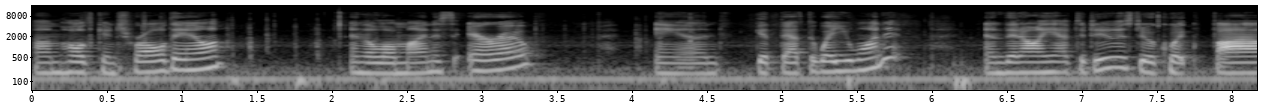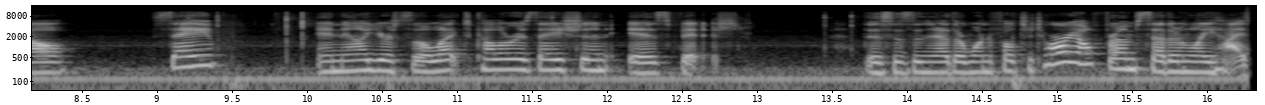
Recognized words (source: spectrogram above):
Um, hold control down and the little minus arrow and get that the way you want it and then all you have to do is do a quick file save and now your select colorization is finished. This is another wonderful tutorial from Southern Lee High.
